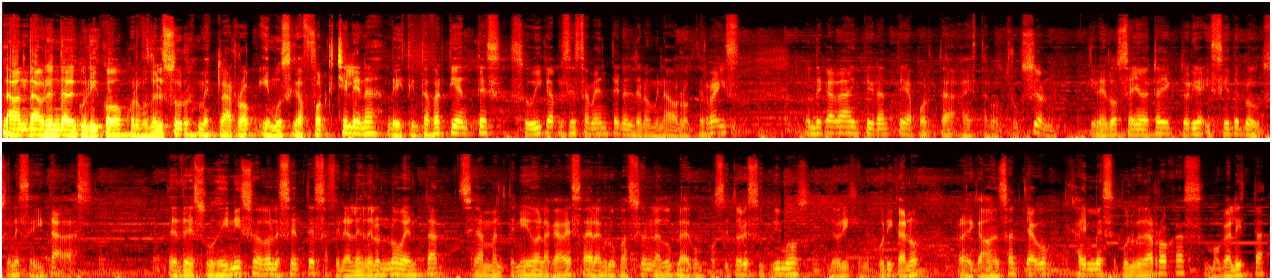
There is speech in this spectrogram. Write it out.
La banda oriunda de Curicó, Cuervos del Sur, mezcla rock y música folk chilena de distintas vertientes, se ubica precisamente en el denominado rock de raíz, donde cada integrante aporta a esta construcción. Tiene 12 años de trayectoria y 7 producciones editadas. Desde sus inicios adolescentes a finales de los 90 se han mantenido a la cabeza de la agrupación la dupla de compositores y primos de origen curicano, radicado en Santiago, Jaime Sepúlveda Rojas, vocalista,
